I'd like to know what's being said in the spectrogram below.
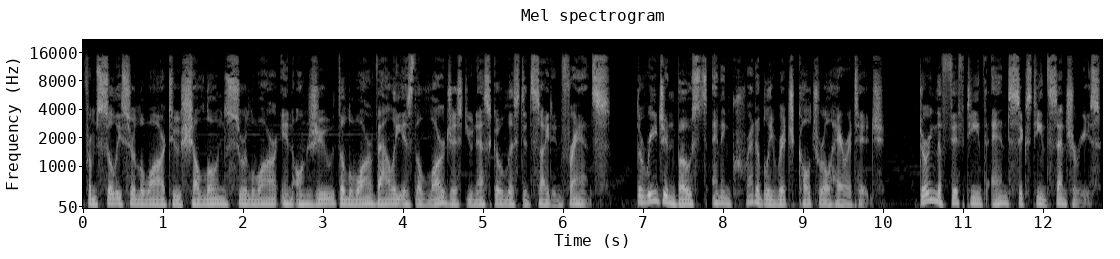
from Sully-sur-Loire to Chalonnes-sur-Loire in Anjou. The Loire Valley is the largest UNESCO-listed site in France. The region boasts an incredibly rich cultural heritage. During the 15th and 16th centuries,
